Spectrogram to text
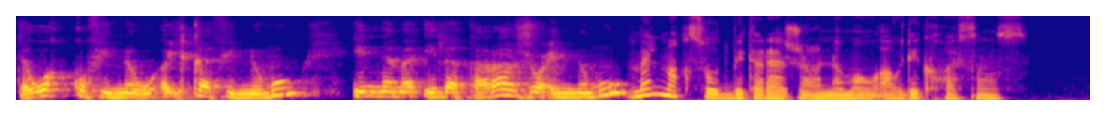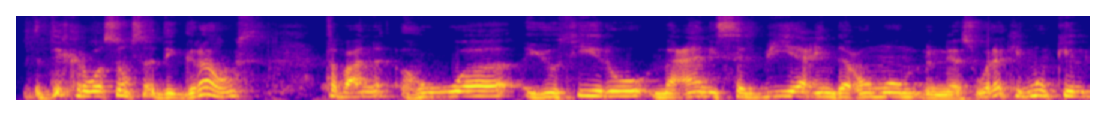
توقف النمو إيقاف النمو إنما إلى تراجع النمو. ما المقصود بتراجع النمو أو décroissance décroissance degrowth طبعا هو يثير معاني سلبية عند عموم الناس ولكن ممكن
